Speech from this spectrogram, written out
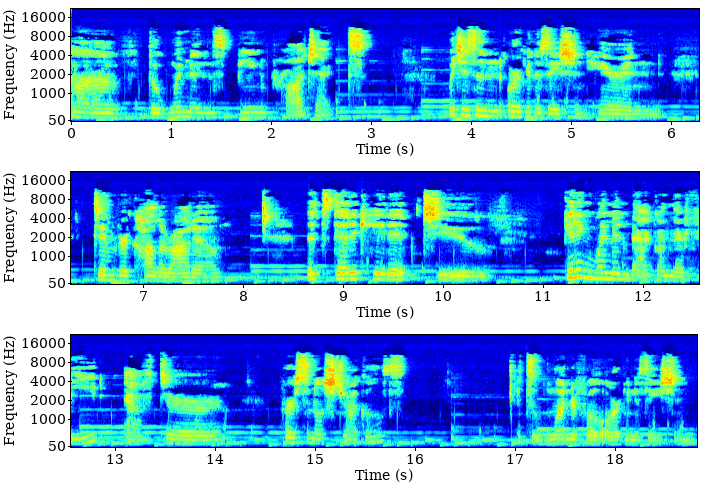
of the Women's Bean Project, which is an organization here in Denver, Colorado, that's dedicated to getting women back on their feet after personal struggles. It's a wonderful organization,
